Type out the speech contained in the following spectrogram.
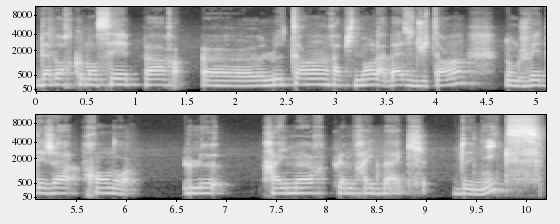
d'abord commencer par euh, le teint rapidement, la base du teint. Donc je vais déjà prendre le primer Plum Pride Back de NYX.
